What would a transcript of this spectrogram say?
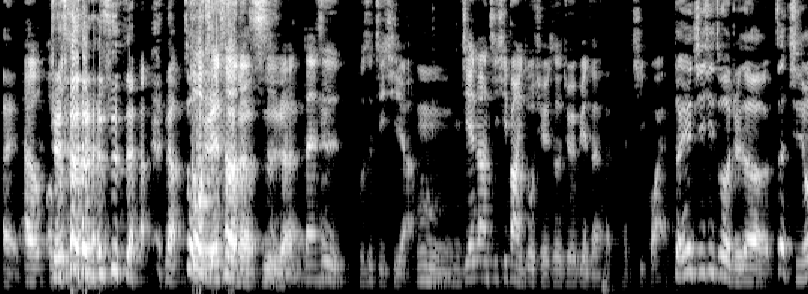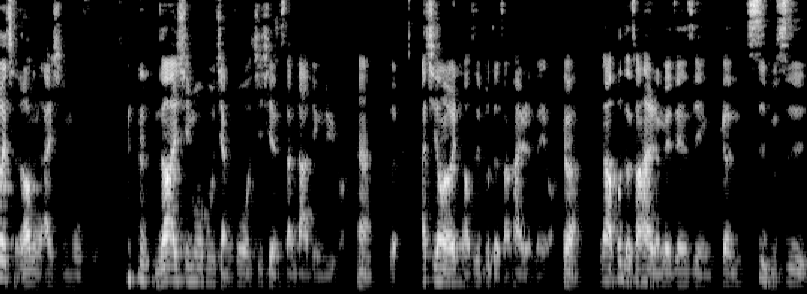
哎，呃，决策的人是人，没有做决决策的是人人，，但是不是机器啊？嗯，你今天让机器帮你做决策，就会变成很很奇怪。对，因为机器做的决策，这其实会扯到那个艾希莫夫。你知道艾希莫夫讲过机器人三大定律吗？嗯，对啊，其中有一条是不得伤害人类嘛。对吧？那不得伤害人类这件事情，跟是不是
